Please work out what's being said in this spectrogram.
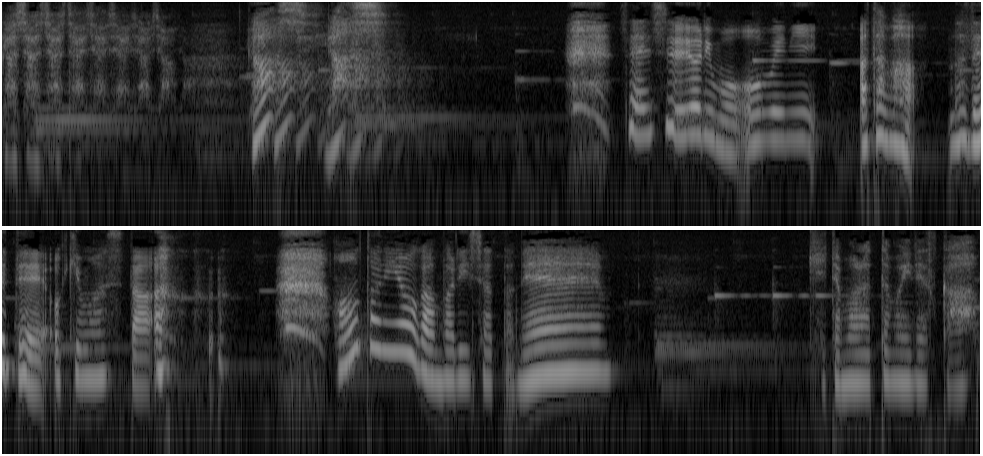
よしよしよしよしよしよしよし。先週よりも多めに頭撫でておきました。本当によう頑張りしちゃったね。聞いてもらってもいいですか？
